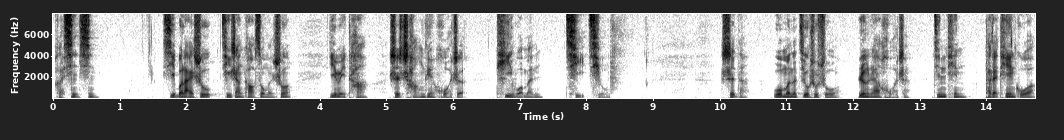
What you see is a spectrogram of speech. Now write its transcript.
和信心。希伯来书七章告诉我们说：“因为他是长远活着，替我们祈求。”是的，我们的救赎主。仍然活着。今天他在天国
